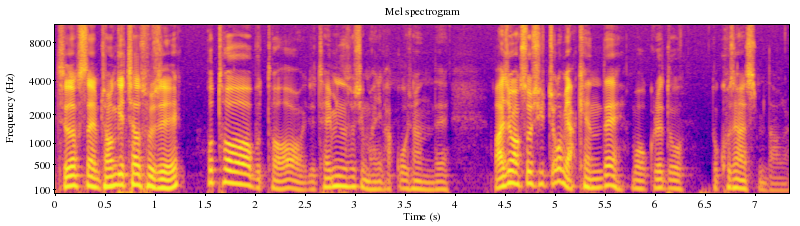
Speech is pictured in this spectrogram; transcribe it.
지석 쌤 전기차 소식 포터부터 이제 재밌는 소식 많이 갖고 오셨는데 마지막 소식 조금 약했는데 뭐 그래도 또 고생하셨습니다 오늘.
